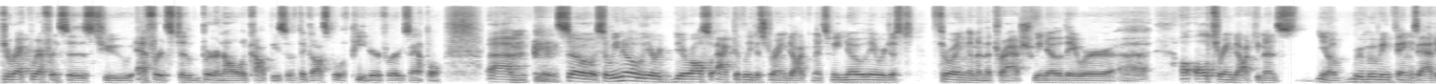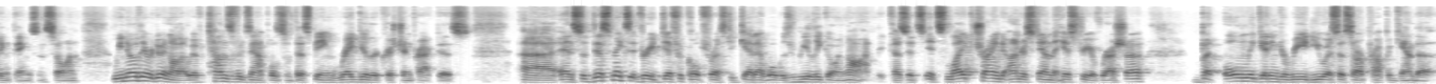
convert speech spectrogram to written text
direct references to efforts to burn all the copies of the Gospel of Peter, for example. Um, so, so we know they were they were also actively destroying documents. We know they were just throwing them in the trash. We know they were uh, altering documents, you know, removing things, adding things, and so on. We know they were doing all that. We have tons of examples of this being regular Christian practice. Uh, and so this makes it very difficult for us to get at what was really going on because it's it's like trying to understand the history of Russia, but only getting to read USSR propaganda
